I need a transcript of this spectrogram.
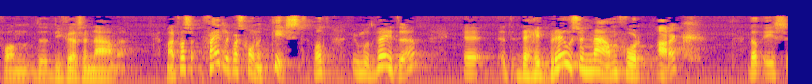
van de diverse namen. Maar het was, feitelijk was gewoon een kist. Want u moet weten, eh, de Hebreeuwse naam voor ark, dat is,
